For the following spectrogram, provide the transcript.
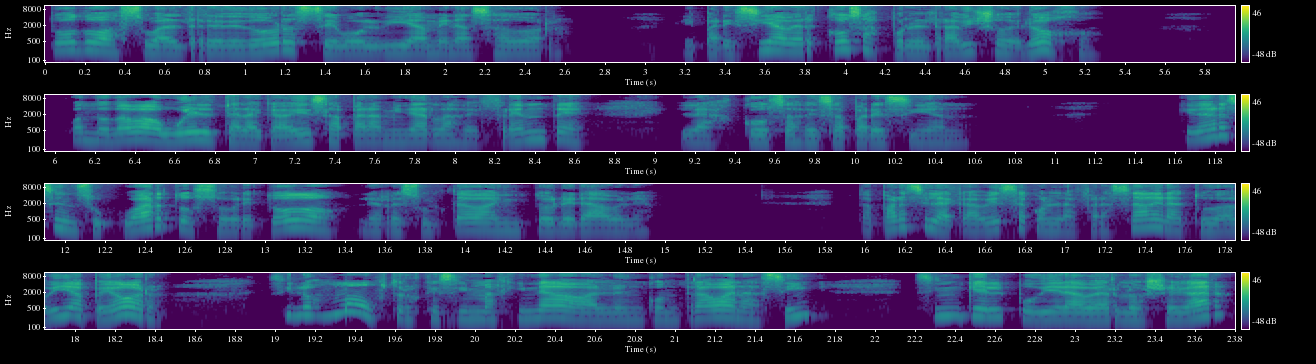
todo a su alrededor se volvía amenazador. Le parecía ver cosas por el rabillo del ojo. Cuando daba vuelta la cabeza para mirarlas de frente, las cosas desaparecían. Quedarse en su cuarto, sobre todo, le resultaba intolerable. Taparse la cabeza con la frazada era todavía peor. Si los monstruos que se imaginaba lo encontraban así, sin que él pudiera verlos llegar,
